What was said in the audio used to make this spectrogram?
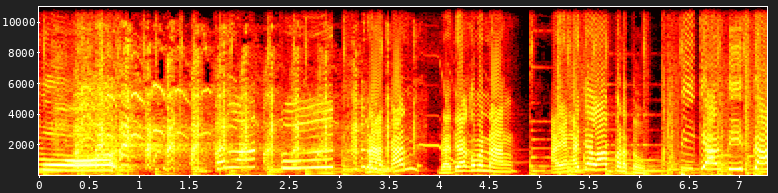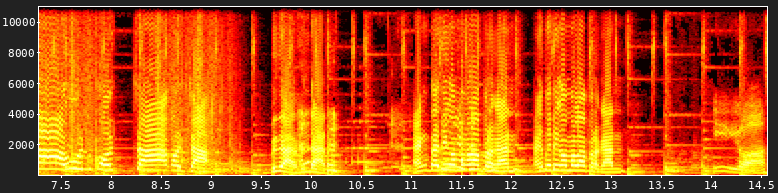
bos. Nah kan, berarti aku menang. Ayang aja lapar tuh. Diganti daun, kocak, kocak. Bentar, bentar. Yang tadi ngomong lapar kan? Yang tadi ngomong lapar kan? Iya.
